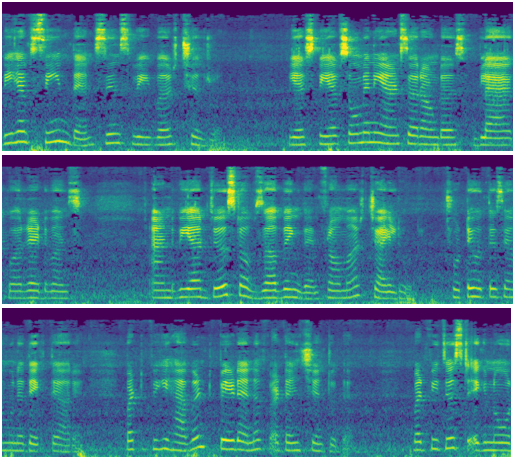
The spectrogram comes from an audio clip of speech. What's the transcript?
We have seen them since we were children. Yes, we have so many ants around us, black or red ones, and we are just observing them from our childhood. छोटे होते से हम उन्हें देखते आ रहे हैं but we haven't paid enough attention to them but we just ignore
